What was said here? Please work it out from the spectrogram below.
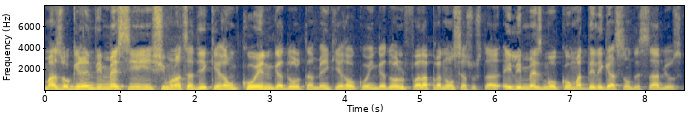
Mas o grande Messi, Shimon Atzadik, que era um Cohen Gadol também, que era o Cohen Gadol, fala para não se assustar, ele mesmo com uma delegação de sábios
